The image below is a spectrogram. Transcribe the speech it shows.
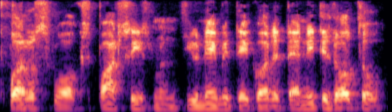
forest walks, park treatment, you name it, they got it. And it is also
